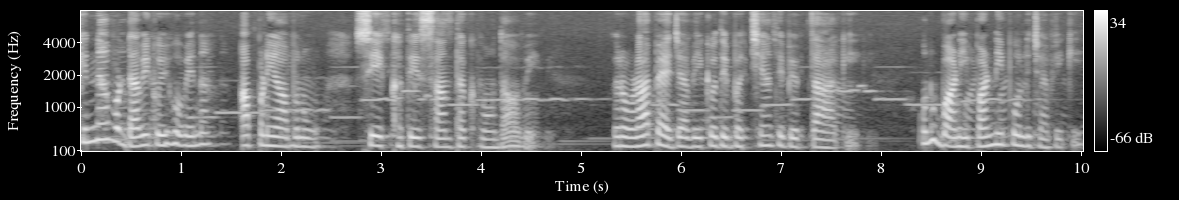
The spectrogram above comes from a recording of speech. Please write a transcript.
ਕਿੰਨਾ ਵੱਡਾ ਵੀ ਕੋਈ ਹੋਵੇ ਨਾ, ਆਪਣੇ ਆਪ ਨੂੰ ਸਿੱਖ ਤੇ ਸੰਤ ਖਵਾਉਂਦਾ ਹੋਵੇ। ਰੌਲਾ ਪੈ ਜਾਵੇ ਕਿ ਉਹਦੇ ਬੱਚਿਆਂ ਤੇ ਬਿਪਤਾ ਆ ਗਈ। ਉਹਨੂੰ ਬਾਣੀ ਪੜ੍ਹਨੀ ਭੁੱਲ ਜਾਵੇਗੀ।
